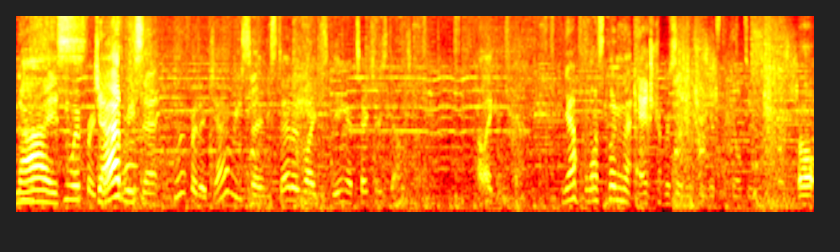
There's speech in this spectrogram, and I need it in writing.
nice. He went for jab jab? reset. He went for the jab reset instead of like just getting a textures down smash. I like it. Yeah, to put in that extra precision so he gets the kill too. Oh,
